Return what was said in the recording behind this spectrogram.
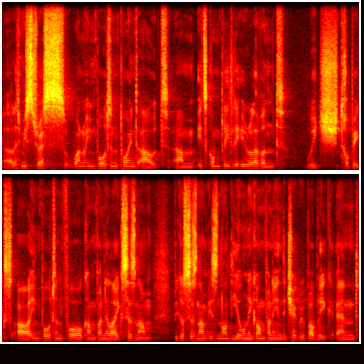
uh, let me stress one important point out. Um, it's completely irrelevant which topics are important for a company like Seznam, because Seznam is not the only company in the Czech Republic, and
